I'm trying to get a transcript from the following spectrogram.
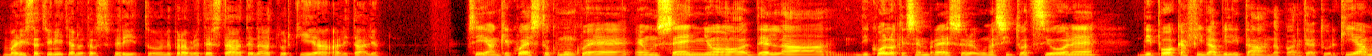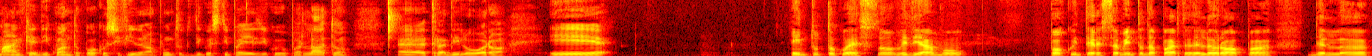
ma gli Stati Uniti hanno trasferito le proprie testate dalla Turchia all'Italia. Sì, anche questo comunque è un segno della, di quello che sembra essere una situazione di poca affidabilità da parte della Turchia, ma anche di quanto poco si fidano appunto tutti questi paesi di cui ho parlato eh, tra di loro. E... e in tutto questo vediamo poco interessamento da parte dell'Europa del,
